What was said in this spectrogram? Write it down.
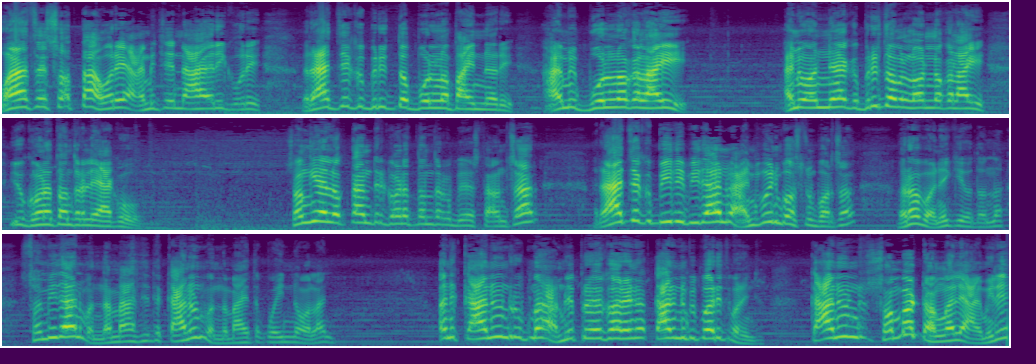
उहाँ चाहिँ सत्ता हो रे हामी चाहिँ नागरिक हो रे। राज्यको विरुद्ध बोल्न पाइन्न रे। हामी बोल्नको लागि हामी अन्यायको विरुद्धमा लड्नको लागि यो गणतन्त्र ल्याएको हो। सङ्घीय लोकतान्त्रिक गणतन्त्रको व्यवस्था अनुसार राज्यको विधि विधानमा हामी पनि बस्नुपर्छ। र भने के हो त भन्दा संविधानभन्दा माथि त कानुनभन्दा माथि त कोही नहोला नि। अनि कानुन रूपमा हामीले प्रयोग गरेन कानुन विपरीत भनिन्छ। कानुन सम्भव ढङ्गले हामीले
